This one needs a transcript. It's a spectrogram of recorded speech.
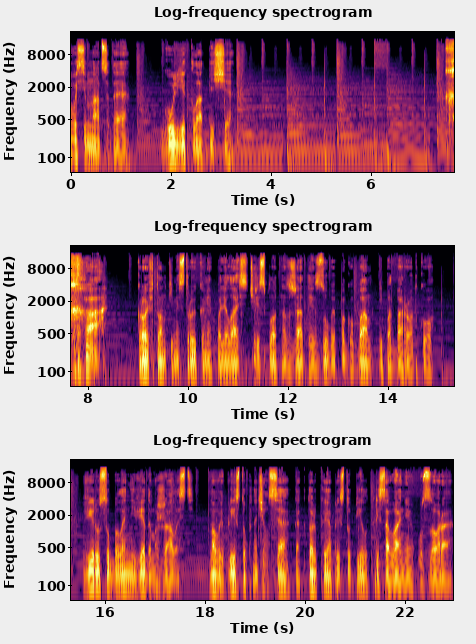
18. Гулье кладбище. Кха! Кровь тонкими струйками полилась через плотно сжатые зубы по губам и подбородку. Вирусу была неведома жалость. Новый приступ начался, как только я приступил к рисованию узора.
